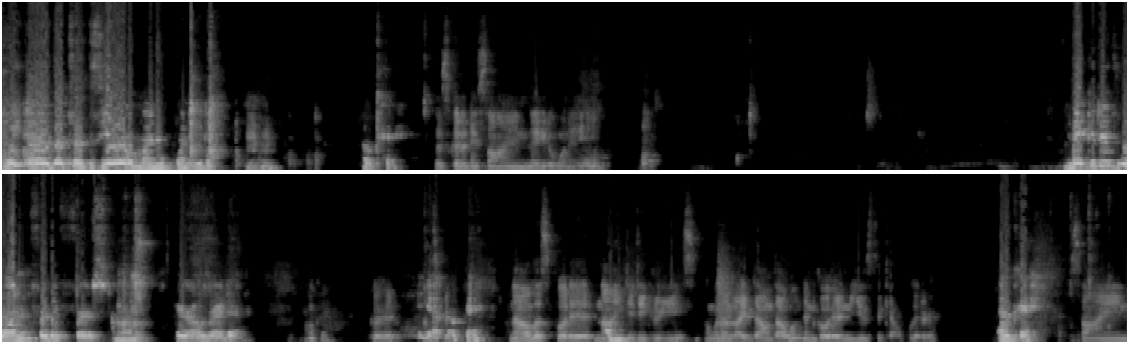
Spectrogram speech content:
Wait, uh, that's a zero minus one eighty. Mm-hmm. Okay. It's going to be sine negative 180. Negative one for the first one. Here, I'll write it. Okay, go ahead. That's Yeah. Okay. Now let's put it 90 degrees. I'm going to write down that one and go ahead and use the calculator. Okay. Sine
